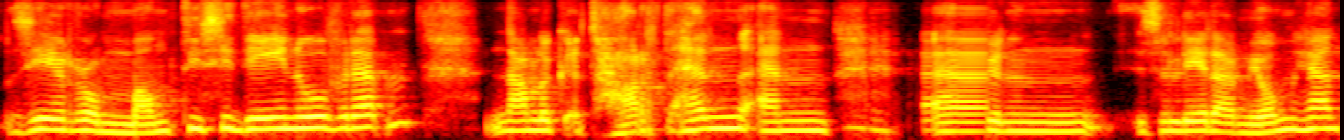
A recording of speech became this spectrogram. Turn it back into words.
zeer romantische ideeën over hebben. Namelijk het hart hen en uh, kunnen ze leren daarmee omgaan.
